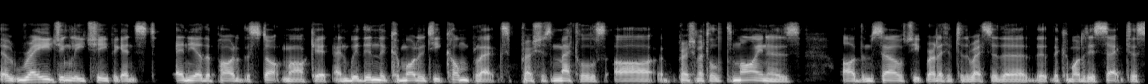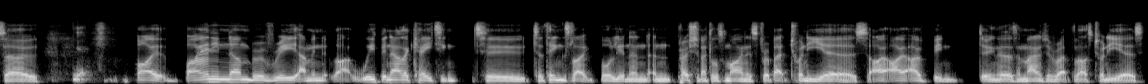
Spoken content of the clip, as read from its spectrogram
Uh, ragingly cheap against any other part of the stock market. And within the commodity complex, precious metals are precious metals miners are themselves cheap relative to the rest of the the, the commodities sector. So, yeah. by by any number of re, I mean, uh, we've been allocating to to things like bullion and, and precious metals miners for about twenty years. I, I have been doing that as a manager for about the last twenty years.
